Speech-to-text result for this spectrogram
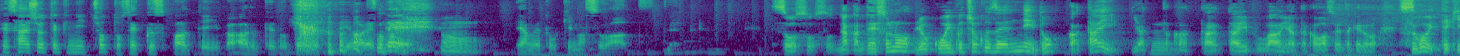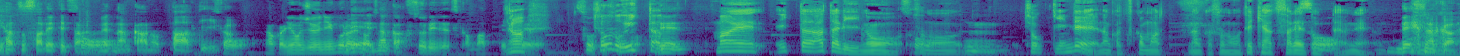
で、最終的にちょっとセックスパーティーがあるけど、どうって言われ そうて、うん。やめときますわ、つって。そうそうそう。なんかで、その旅行行く直前に、どっかタイやったか、タタイプ1やったか忘れたけど、すごい摘発されてたよね。そうなんかあの、パーティーが。そう。なんか40人ぐらいがずっとでなんか薬で捕まってて、あそうちょうど行ったで、前行ったあたりの、そうその、うん。直近で、なんか捕まっ、なんかその摘発されとったよね。で、なんか、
